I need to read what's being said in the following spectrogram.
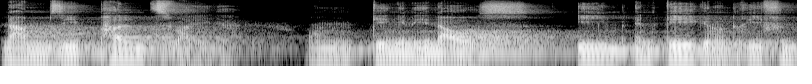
nahmen sie Palmzweige und gingen hinaus ihm entgegen und riefen,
